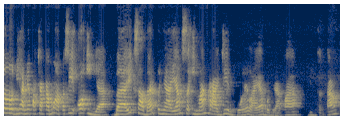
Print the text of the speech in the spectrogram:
kelebihannya pacar kamu apa sih? Oh iya, baik, sabar, penyayang, seiman, rajin. Boleh lah ya beberapa ditentang.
